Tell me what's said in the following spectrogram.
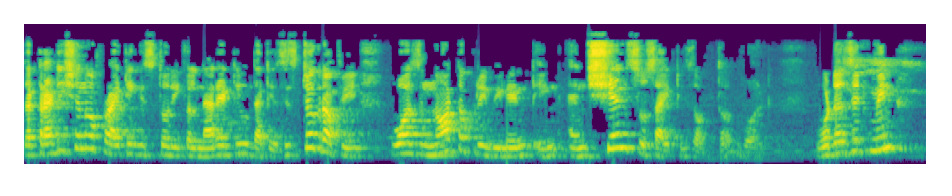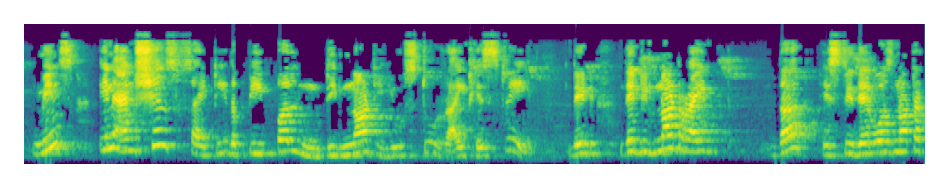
The tradition of writing historical narrative, that is historiography, was not prevalent in ancient societies of the world. What does it mean? Means in ancient society, the people did not used to write history. They they did not write the history there was not a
